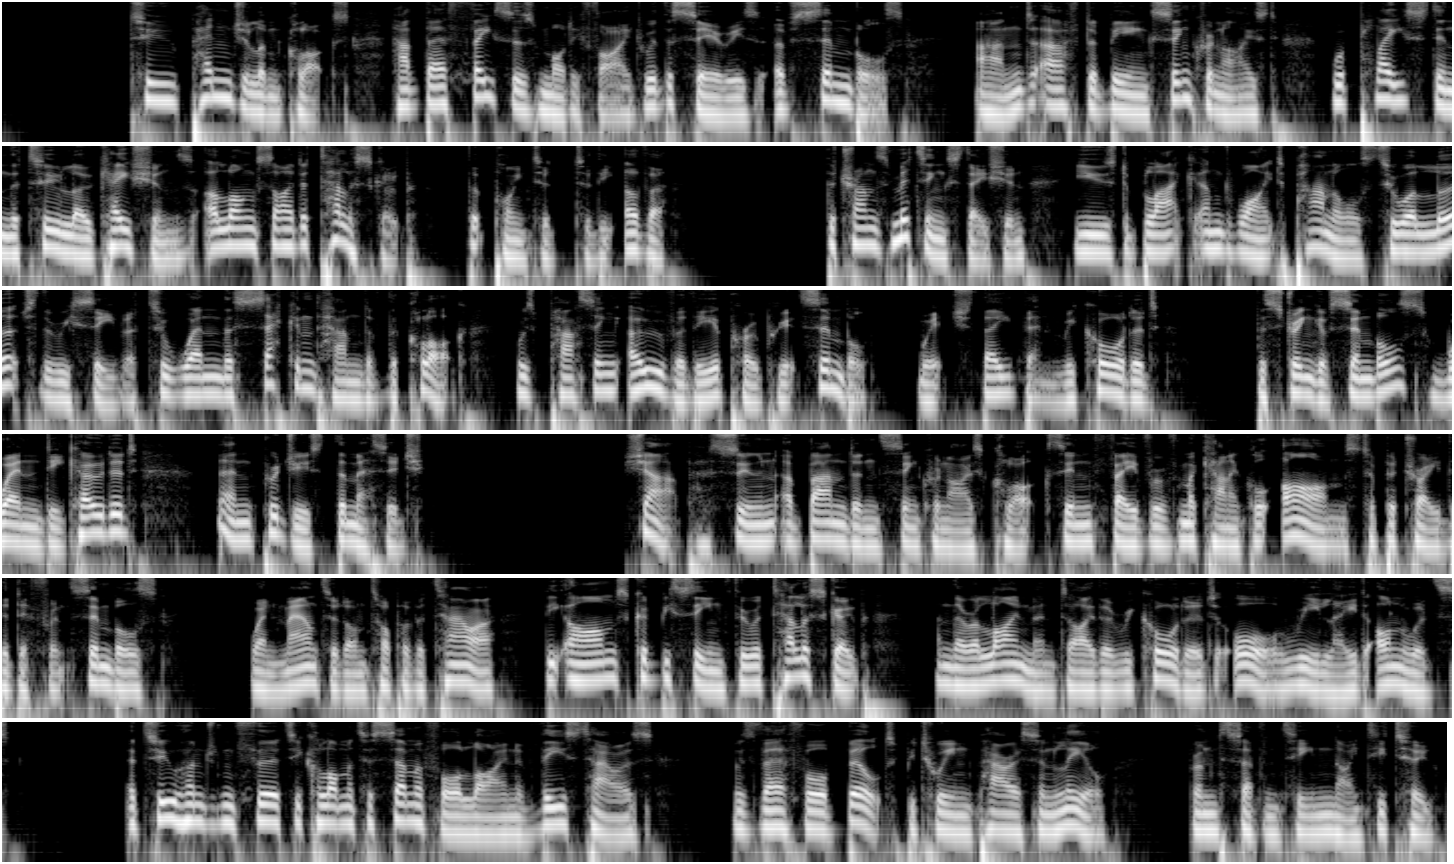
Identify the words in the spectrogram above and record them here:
two pendulum clocks had their faces modified with a series of symbols, and after being synchronized, were placed in the two locations alongside a telescope that pointed to the other. The transmitting station used black and white panels to alert the receiver to when the second hand of the clock was passing over the appropriate symbol, which they then recorded. The string of symbols, when decoded, then produced the message. Chappe soon abandoned synchronized clocks in favor of mechanical arms to portray the different symbols. When mounted on top of a tower, the arms could be seen through a telescope and their alignment either recorded or relayed onwards. A 230 kilometre semaphore line of these towers was therefore built between Paris and Lille from 1792.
